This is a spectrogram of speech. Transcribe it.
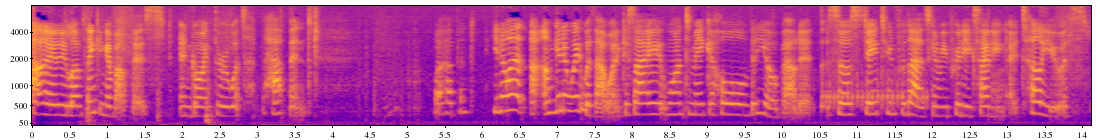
I love thinking about this and going through what's happened. What happened? You know what? I am gonna wait with that one because I want to make a whole video about it. So stay tuned for that. It's gonna be pretty exciting. I tell you, it's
